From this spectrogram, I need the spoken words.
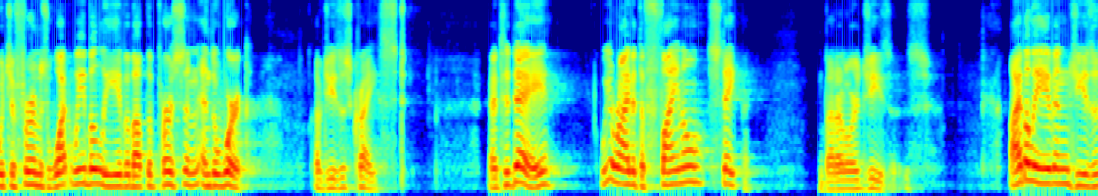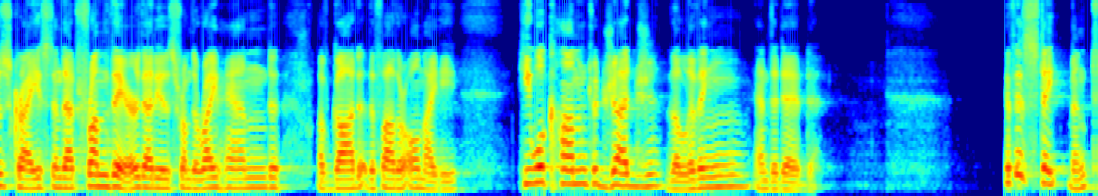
which affirms what we believe about the person and the work of Jesus Christ. And today, we arrive at the final statement about our Lord Jesus. I believe in Jesus Christ, and that from there, that is, from the right hand of God the Father Almighty, he will come to judge the living and the dead. If this statement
